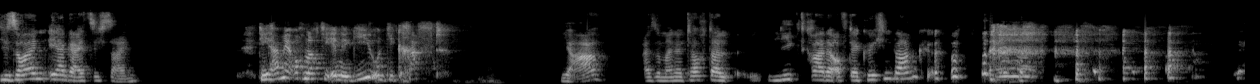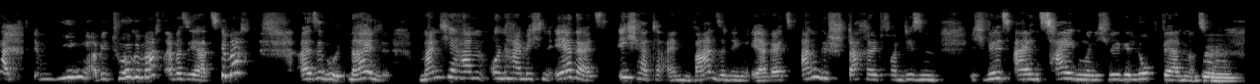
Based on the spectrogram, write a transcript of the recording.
Die sollen ehrgeizig sein. Die haben ja auch noch die Energie und die Kraft. Ja, also meine Tochter liegt gerade auf der Küchenbank. Liegen Abitur gemacht, aber sie hat es gemacht. Also gut, nein, manche haben unheimlichen Ehrgeiz. Ich hatte einen wahnsinnigen Ehrgeiz, angestachelt von diesem, ich will es allen zeigen und ich will gelobt werden und so. Mhm.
